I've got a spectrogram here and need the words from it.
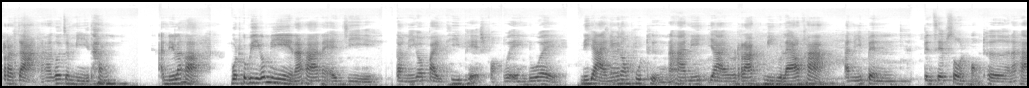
ประจ่างนะคะ ก็จะมีทั้งอันนี้แหละค่ะ บทกวีก็มีนะคะใน IG ตอนนี้ก็ไปที่เพจของตัวเองด้วย นิยายนี่ไม่ต้องพูดถึงนะคะนิยายรักมีอยู่แล้วค่ะ อันนี้เป็น เป็นเซฟโซนของเธอนะคะ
